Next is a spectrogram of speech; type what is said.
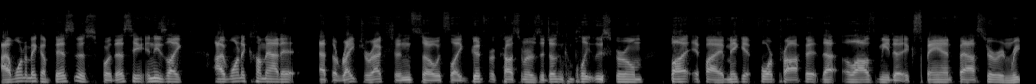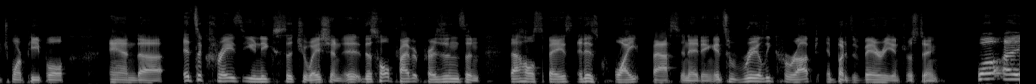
i want to make a business for this. And he's like i want to come at it at the right direction. So it's like good for customers. It doesn't completely screw them but if i make it for profit that allows me to expand faster and reach more people. And uh, it's a crazy unique situation. It, this whole private prisons and that whole space it is quite fascinating. It's really corrupt but it's very interesting. Well, uh,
